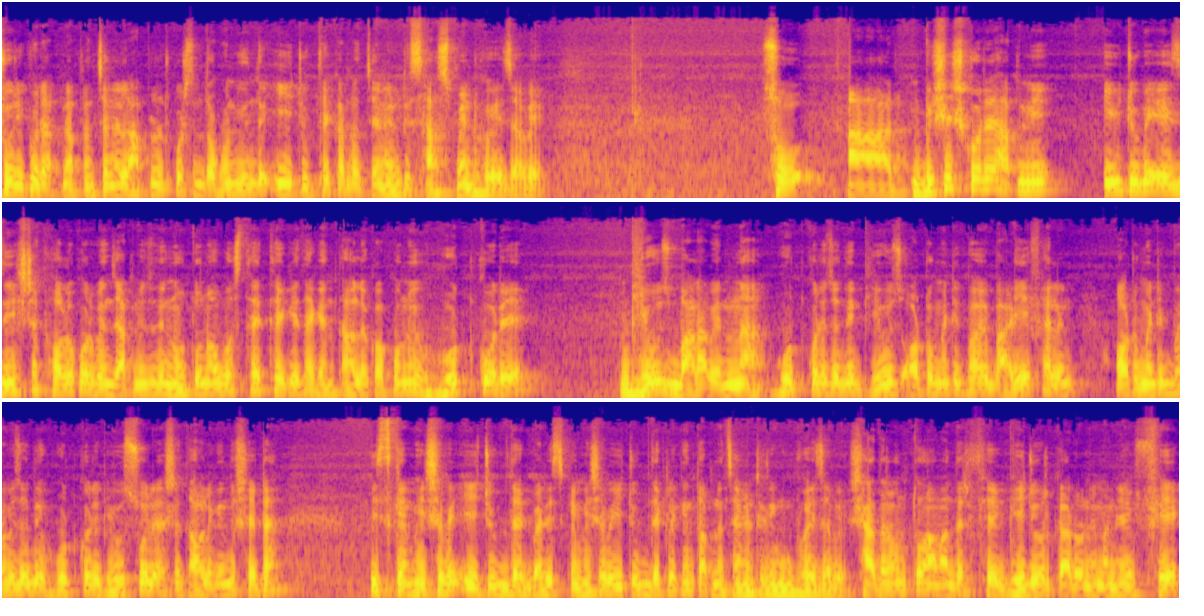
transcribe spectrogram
চুরি করে আপনি আপনার চ্যানেল আপলোড করছেন, তখন কিন্তু ইউটিউব থেকে আপনার চ্যানেলটি সাসপেন্ড হয়ে যাবে। সো আর বিশেষ করে আপনি ইউটিউবে এই জিনিসটা ফলো করবেন যে আপনি যদি নতুন অবস্থায় থেকে থাকেন, তাহলে কখনোই হুট করে ভিউজ বাড়াবেন না। হুট করে যদি ভিউজ অটোমেটিকভাবে বাড়িয়ে ফেলেন অটোমেটিকভাবে যদি হুট করে ভিউজ চলে আসে, তাহলে কিন্তু সেটা স্ক্যাম হিসেবে ইউটিউব দেখবার স্ক্যাম হিসেবে ইউটিউব দেখলে কিন্তু আপনার চ্যানেলটি রিমুভ হয়ে যাবে। সাধারণত আমাদের ফেক ভিডিওর কারণে মানে ফেক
